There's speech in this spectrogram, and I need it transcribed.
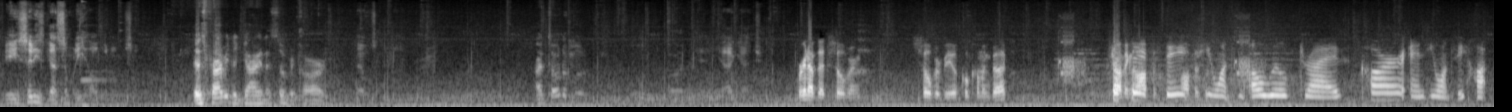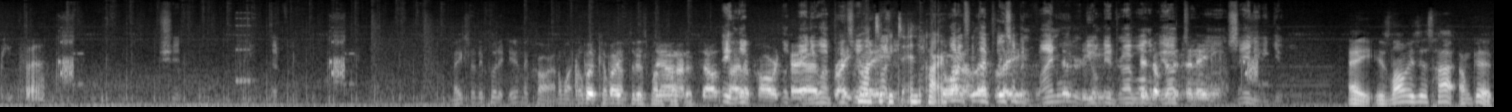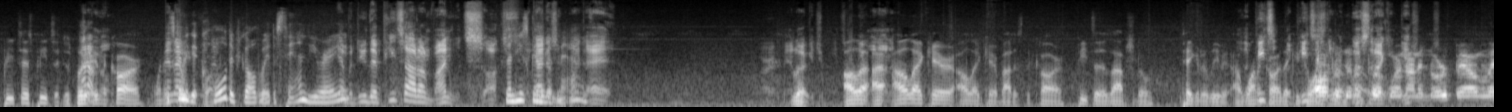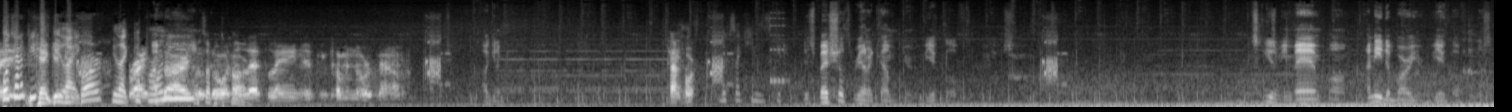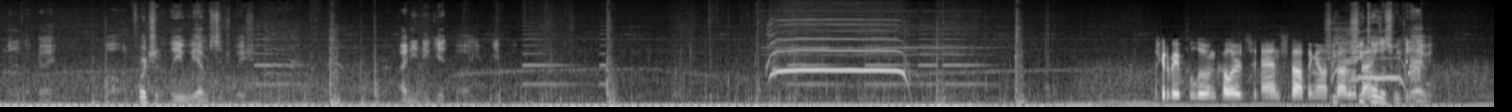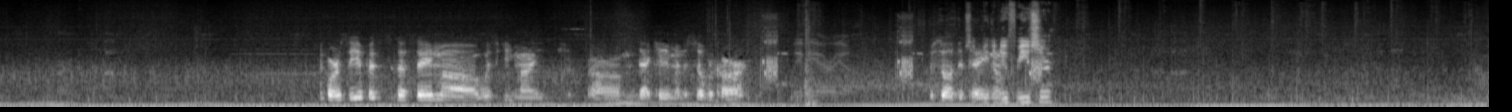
Yeah, he said he's got somebody helping him, so It's probably the guy in the silver car. that was good. I told him. Uh, yeah, I got you. We're gonna have that silver silver vehicle coming back. Driving off. Suspect states off he wants an all-wheel drive car and he wants a hot pizza. Shit. That- Make sure they put it in the car. I don't want nobody coming up to this strips down on motherfucker. the Hey, look, look, man, you want pizza? He wants a pizza in the car. You want it from that place up in Vinewood, or do you want me to drive all the way out to uh, Sandy to get one? Hey, as long as it's hot, I'm good. Pizza is pizza. Just put it don't in the car when Man, It's it's gonna get for cold if you go all the way to Sandy, right? Yeah, but dude, that pizza out on Vinewood sucks. Then he's That gonna get mad. All right, man. Look, get you pizza. All I, I all I care all I care about is the car. Pizza is optional. Take it or leave it. I The want pizza- a car that the can go off Also, road. gonna What's though. that I put can one on the northbound lane. What kind of pizza do you give me a like? car? You like right pepperoni? side, What's so up with go the car? left lane if you coming northbound. I'll get him. 10 4. Looks like he's. Dispatch show 300 commandeering a vehicle. Excuse me, ma'am. Um, I need to borrow your vehicle for just a minute, okay? Uh, unfortunately, we have a situation. I need to get blue and colored sedan stopping She, outside of the she bank. told us we could have it. Or see if it's the same uh, whiskey mine um, that came in the silver car. So So we detain can him. do for you, sir.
